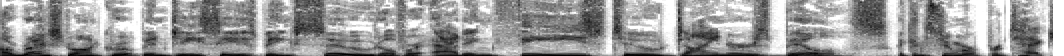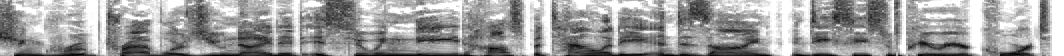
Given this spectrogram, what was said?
A restaurant group in D.C. is being sued over adding fees to diners' bills. The consumer protection group Travelers United is suing Knead Hospitality and Design in D.C. Superior Court.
